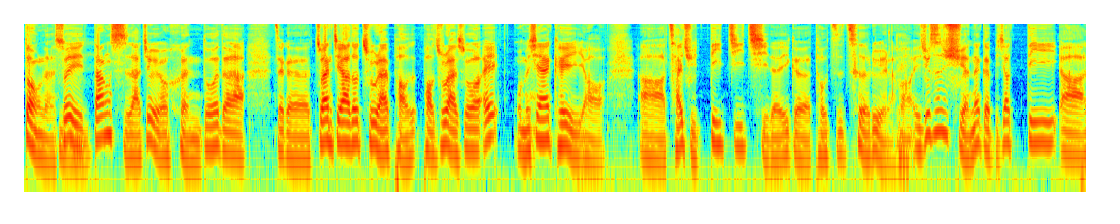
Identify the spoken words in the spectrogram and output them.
动了，所以当时啊，就有很多的这个专家都出来跑跑出来说，哎，我们现在可以哦啊，采取低基期的一个投资策略了哈，也就是选那个比较低啊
